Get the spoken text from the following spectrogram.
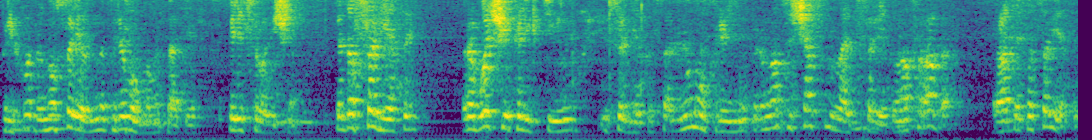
прихода, ну, совет на переломном этапе, перестроечном, когда советы, рабочие коллективы и советы сами, ну, Украине, например, у нас сейчас называется совет, у нас Рада, Рада это советы,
